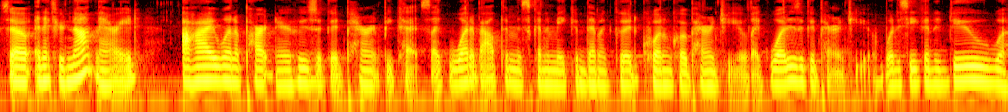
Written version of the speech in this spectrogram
So, and if you're not married, I want a partner who's a good parent because, like, what about them is going to make them a good quote unquote parent to you? Like, what is a good parent to you? What is he going to do?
